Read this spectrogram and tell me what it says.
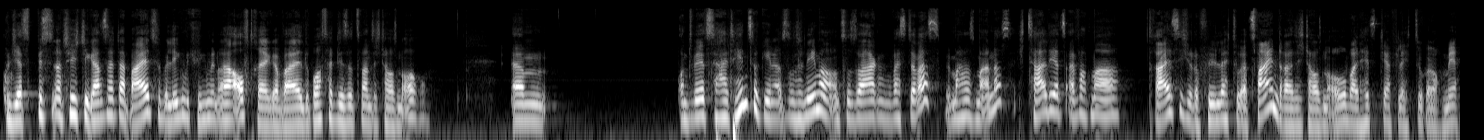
und jetzt bist du natürlich die ganze Zeit dabei zu überlegen, wie kriegen wir neue Aufträge, weil du brauchst halt diese 20.000 Euro. Ähm, und jetzt halt hinzugehen als Unternehmer und zu sagen, weißt du was, wir machen das mal anders. Ich zahle dir jetzt einfach mal 30 oder vielleicht sogar 32.000 Euro, weil hättest ja vielleicht sogar noch mehr.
